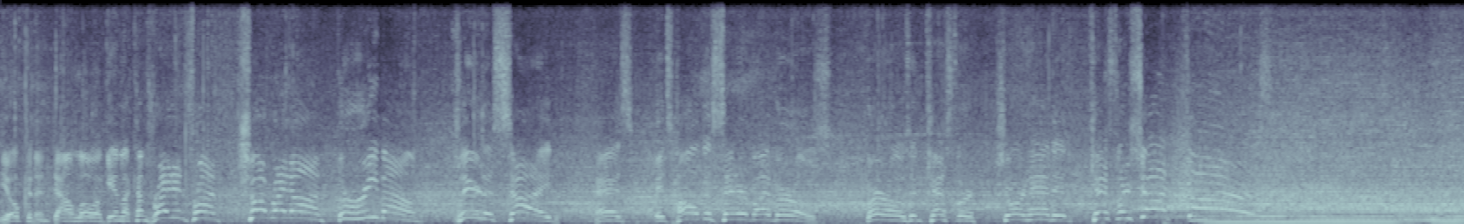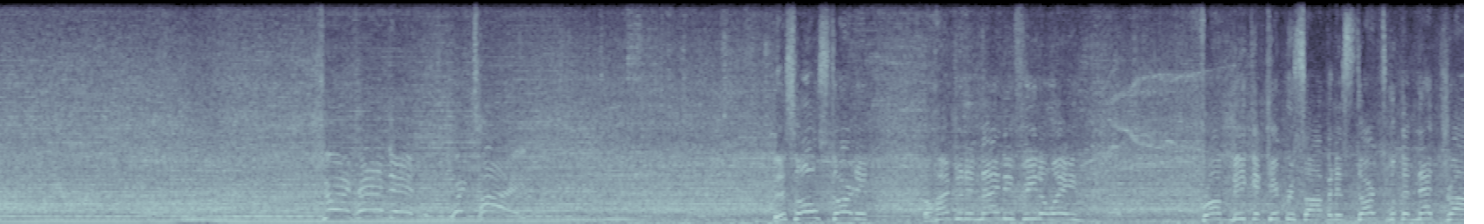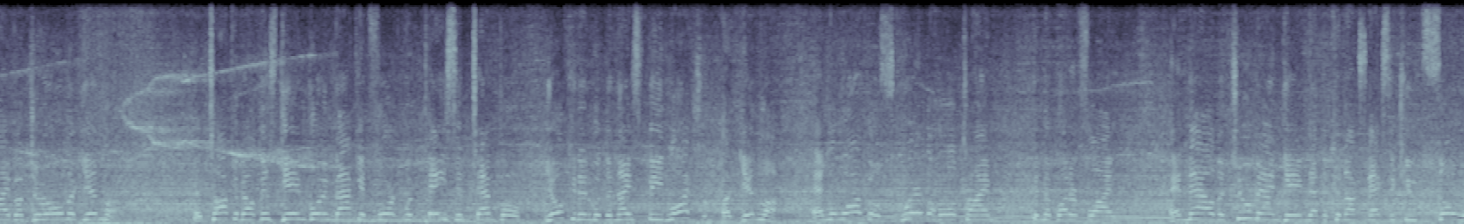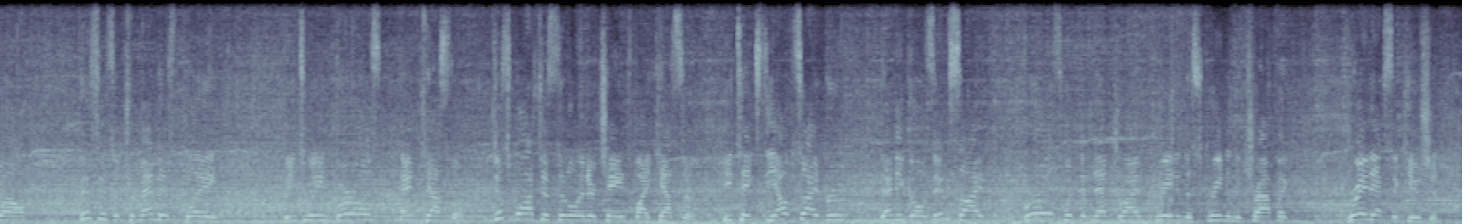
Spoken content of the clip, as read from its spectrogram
Jokinen down low again. Comes right in front. Shot right on. The rebound cleared aside as it's hauled to center by Burrows. Burrows and Kesler shorthanded. Kesler shot. Scores! This all started 190 feet away from Miikka Kiprusoff, and it starts with the net drive of Jarome Iginla. And talk about this game going back and forth with pace and tempo. Jokinen with the nice speed launch. Iginla and Luongo square the whole time in the butterfly. And now the two-man game that the Canucks execute so well. This is a tremendous play between Burrows and Kesler. Just watch this little interchange by Kesler. He takes the outside route, then he goes inside. Burrows with the net drive, creating the screen in the traffic. Great execution.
